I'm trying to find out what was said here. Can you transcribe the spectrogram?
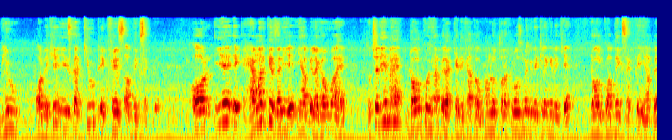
ब्लू और देखिए, ये इसका क्यूट एक फेस आप देख सकते हैं। और ये एक हैमर के ज़रिए यहाँ पे लगा हुआ है। तो चलिए, मैं डॉल को यहाँ पे रख के दिखाता हूँ। हम लोग थोड़ा क्लोज में भी देख लेंगे। देखिए डॉल को आप देख सकते हैं यहाँ पे।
